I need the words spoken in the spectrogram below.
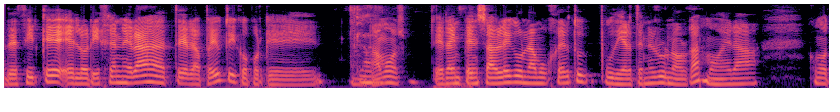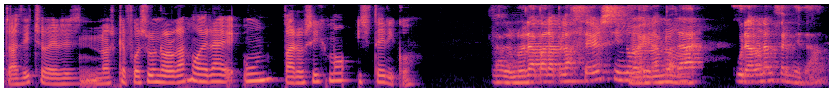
Decir que el origen era terapéutico porque, vamos, era impensable que una mujer pudiera tener un orgasmo, era, como te has dicho, no es que fuese un orgasmo, era un paroxismo histérico. Claro, no era para placer, sino era para curar una enfermedad.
